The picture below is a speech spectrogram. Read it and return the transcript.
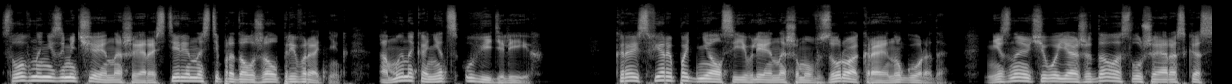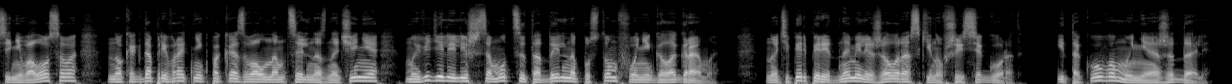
Словно не замечая нашей растерянности, продолжал привратник, а мы, наконец, увидели их. Край сферы поднялся, являя нашему взору окраину города. Не знаю, чего я ожидала, слушая рассказ Синеволосова, но когда привратник показывал нам цель назначения, мы видели лишь саму цитадель на пустом фоне голограммы. Но теперь перед нами лежал раскинувшийся город. И такого мы не ожидали.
